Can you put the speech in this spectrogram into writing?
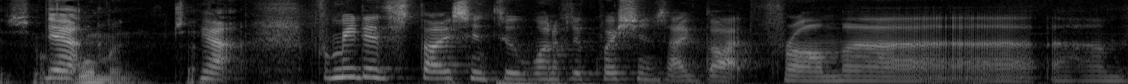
is or Yeah. a woman. So. Yeah, for me, this ties into one of the questions I got from uh, um,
